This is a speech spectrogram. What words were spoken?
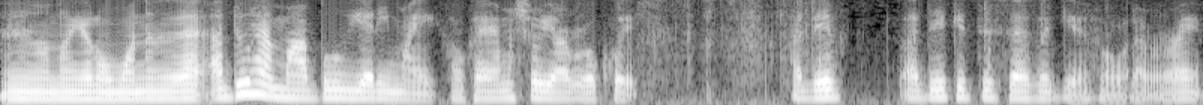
And I know y'all don't want none of that. I do have my Blue Yeti mic. Okay, I'm gonna show y'all real quick. I did, I did get this as a gift or whatever, right?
